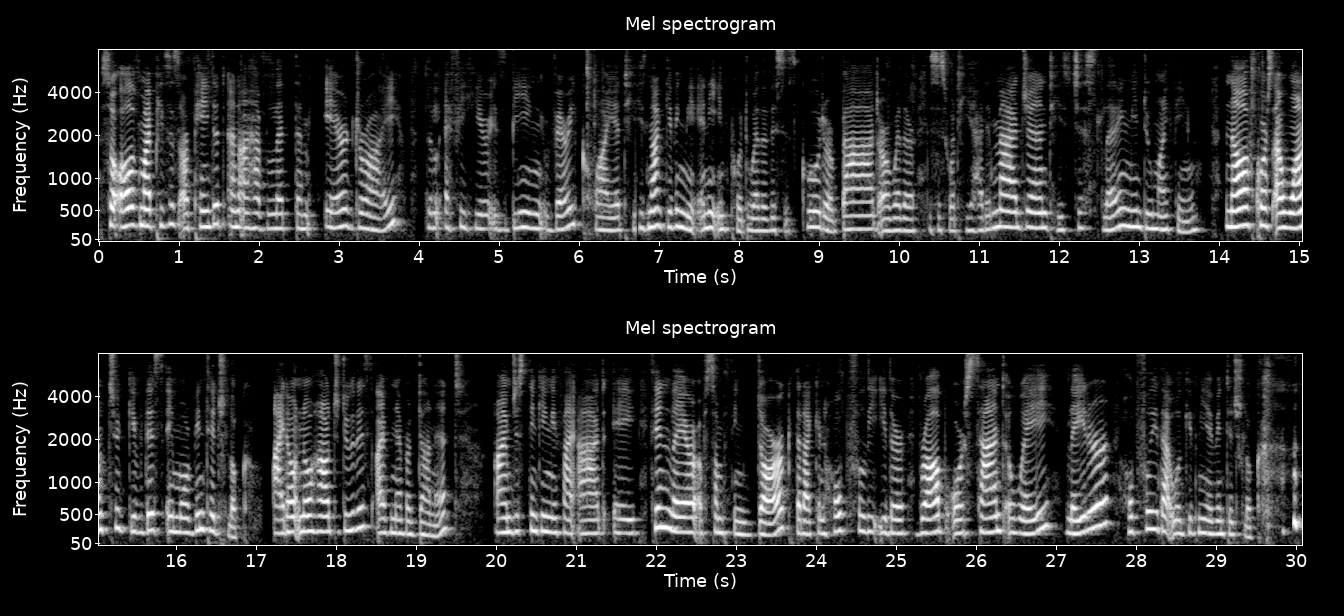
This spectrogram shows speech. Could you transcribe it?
so all of my pieces are painted and I have let them air dry. Little Ephy here is being very quiet. He's not giving me any input whether this is good or bad or whether this is what he had imagined. He's just letting me do my thing. Now, of course, I want to give this a more vintage look. I don't know how to do this. I've never done it. I'm just thinking if I add a thin layer of something dark that I can hopefully either rub or sand away later, hopefully that will give me a vintage look.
